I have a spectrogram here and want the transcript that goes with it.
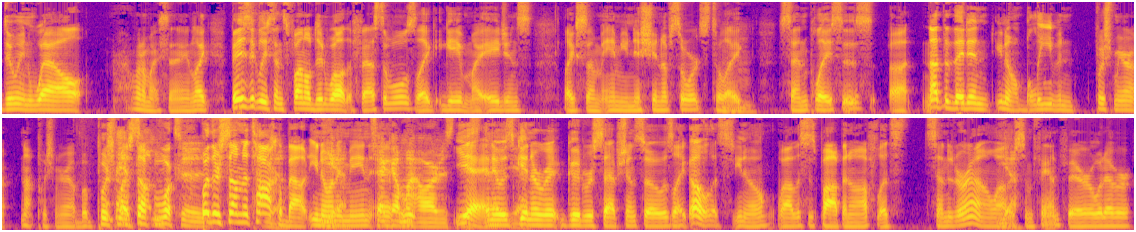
doing well, what am I saying? Like basically, since Funnel did well at the festivals, like it gave my agents like some ammunition of sorts to like Mm-hmm. send places. Uh, not that they didn't, you know, believe and push me around, not push me around, but push They my stuff something forward. to- but there's something to talk Yeah. about. You know what I mean? Check And out my artist, Yeah, and it was yeah. getting a re- good reception. So it was like, oh, let's you know, wow, this is popping off. Let's send it around while Yeah. there's some fanfare or whatever.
